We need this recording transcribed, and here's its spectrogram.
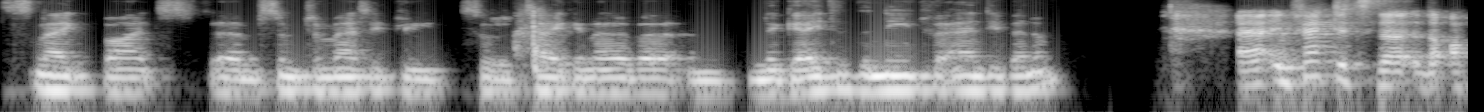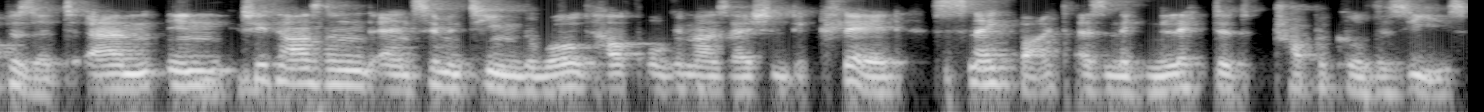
snake bites um, symptomatically sort of taken over and negated the need for antivenom? Uh, in fact, it's the, the opposite. Um, in 2017, the World Health Organization declared snakebite as a neglected tropical disease.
